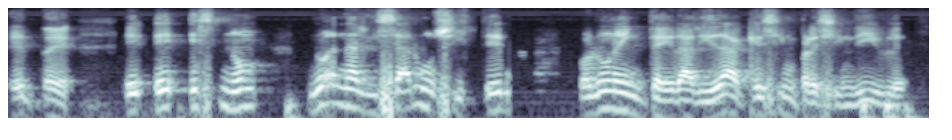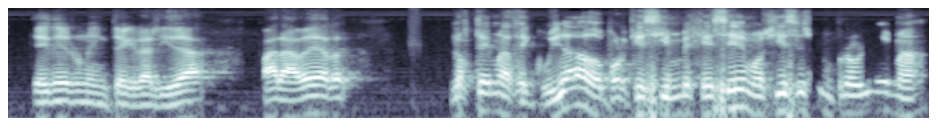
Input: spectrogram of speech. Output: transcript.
este, e- e- es no, no analizar un sistema con una integralidad, que es imprescindible tener una integralidad para ver los temas de cuidado, porque si envejecemos, y ese es un problema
